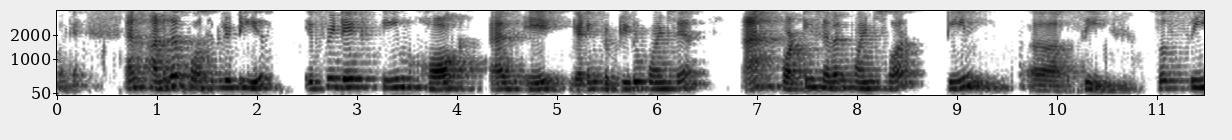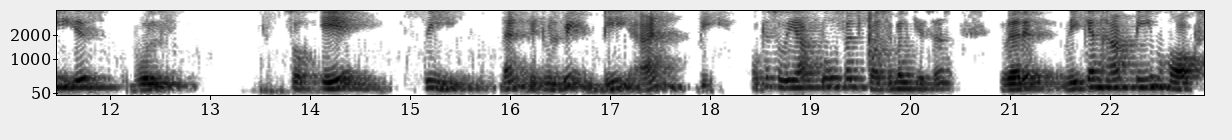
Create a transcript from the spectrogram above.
Okay? And another possibility is if we take team hawk as a getting 52 points here and 47 points for team uh, c. So c is wolf. So a c then it will be d and b. Okay so we have two such possible cases wherein we can have team hawks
